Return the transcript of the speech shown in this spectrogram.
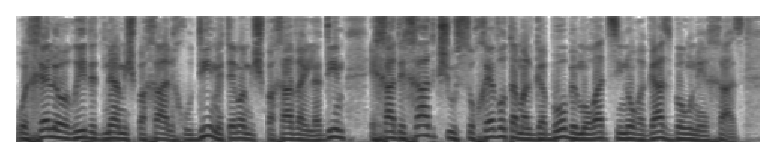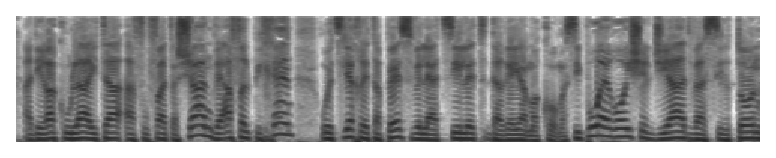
הוא החל להוריד את בני המשפחה הלכודים, את אם המשפחה והילדים, אחד-אחד. אחד כשהוא סוחב אותם על גבו במורד צינור הגז בו הוא נאחז. הדירה כולה הייתה אפופת עשן, ואף על פי כן הוא הצליח לטפס ולהציל את דרי המקום. הסיפור ההירואי של ג'יהאד והסרטון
